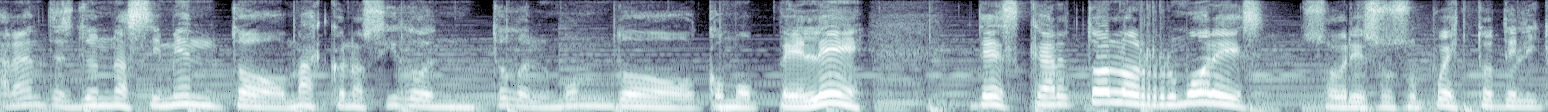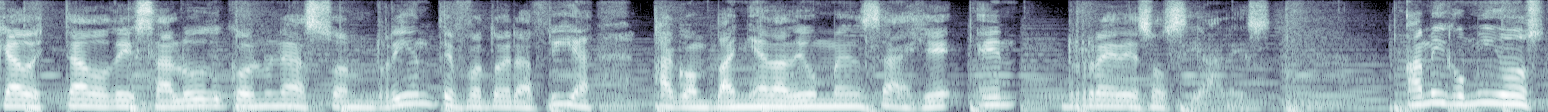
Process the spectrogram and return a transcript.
Arantes de un nacimiento, más conocido en todo el mundo como Pelé, descartó los rumores sobre su supuesto delicado estado de salud con una sonriente fotografía acompañada de un mensaje en redes sociales. Amigos míos,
